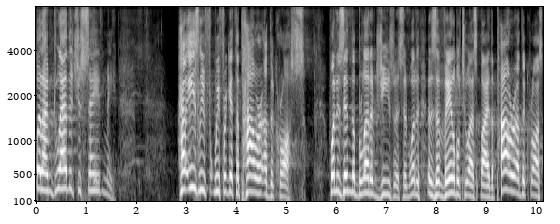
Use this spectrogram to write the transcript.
but I'm glad that you saved me. How easily we forget the power of the cross what is in the blood of Jesus and what is available to us by the power of the cross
